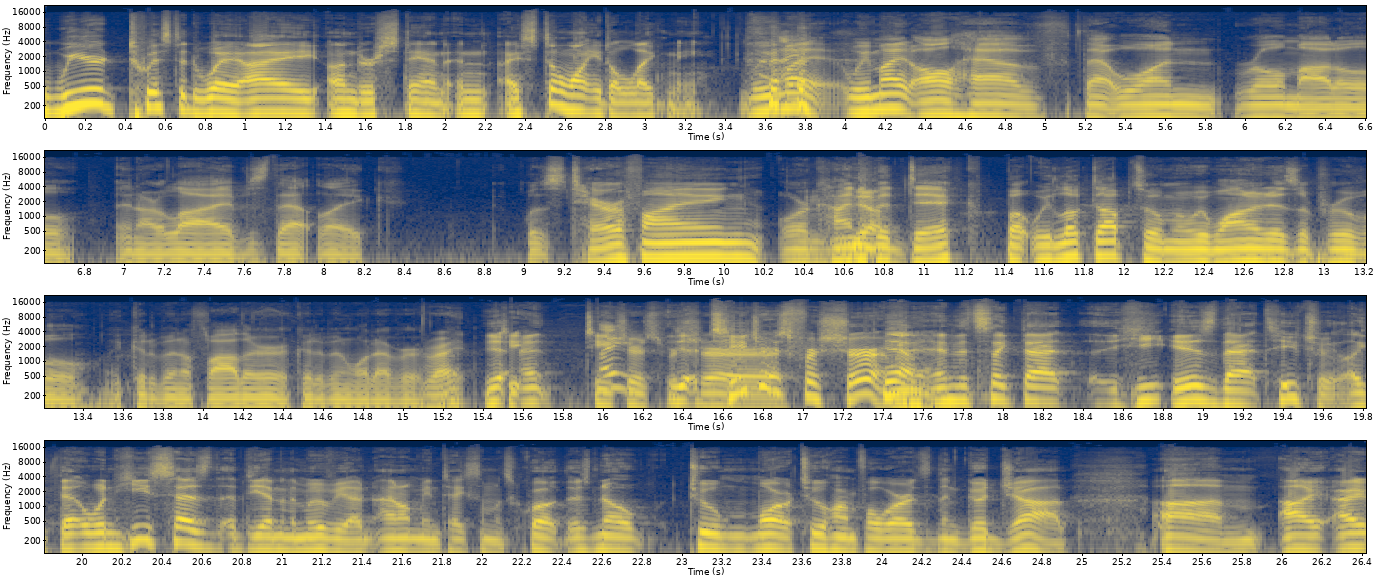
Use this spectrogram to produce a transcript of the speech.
weird, twisted way, I understand, and I still want you to like me. we might we might all have that one role model in our lives that like was terrifying or kind of a dick, but we looked up to him and we wanted his approval. It could have been a father, it could have been whatever. Right? Yeah, Te- and- teachers for yeah, sure. Teachers for sure. I Yeah. mean, and it's like that. He is that teacher. Like that when he says at the end of the movie, I, I don't mean to take someone's quote. There's no two more two harmful words than "good job." Um, I, I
